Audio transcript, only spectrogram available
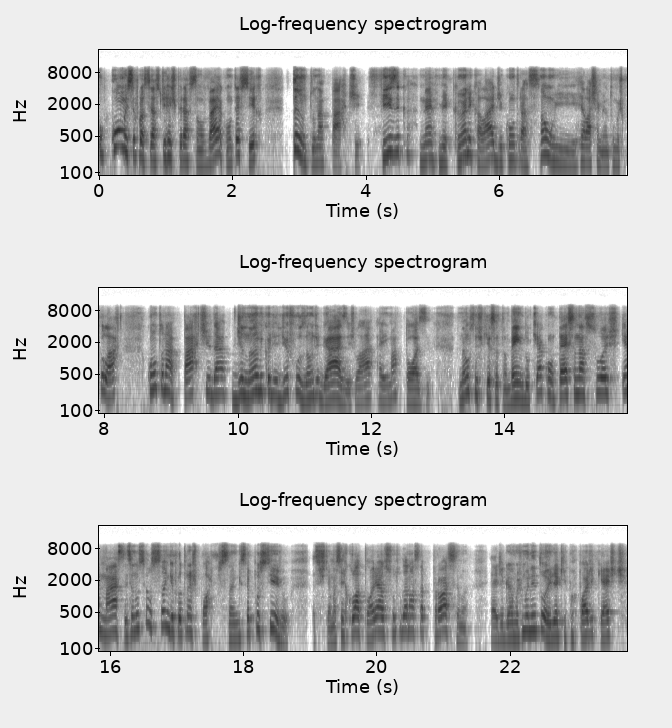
o como esse processo de respiração vai acontecer, tanto na parte física, né, mecânica lá de contração e relaxamento muscular, quanto na parte da dinâmica de difusão de gases, lá a hematose. Não se esqueça também do que acontece nas suas hemácias e no seu sangue para o transporte de sangue, se é possível. O sistema circulatório é assunto da nossa próxima, é, digamos, monitoria aqui por podcast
